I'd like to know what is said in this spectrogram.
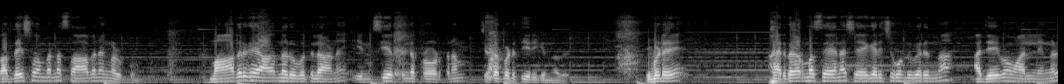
തദ്ദേശ സ്വയംഭരണ സ്ഥാപനങ്ങൾക്കും മാതൃകയാകുന്ന രൂപത്തിലാണ് എം സി എഫിന്റെ പ്രവർത്തനം ചിട്ടപ്പെടുത്തിയിരിക്കുന്നത്. ഇവിടെ ഹരിതകർമ്മ സേന ശേഖരിച്ചു കൊണ്ടുവരുന്ന അജൈവ മാലിന്യങ്ങൾ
